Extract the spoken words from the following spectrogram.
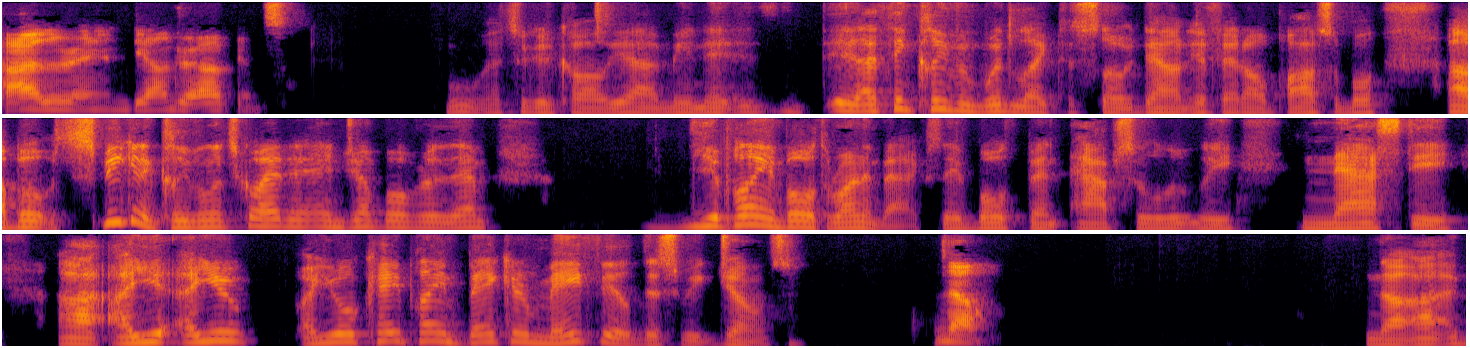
Kyler and DeAndre Hopkins. Ooh, that's a good call. Yeah, I mean, it, it, I think Cleveland would like to slow it down if at all possible. Uh, but speaking of Cleveland, let's go ahead and, and jump over to them. You're playing both running backs. They've both been absolutely nasty. Uh, are you are you are you okay playing Baker Mayfield this week, Jones? No. No, I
